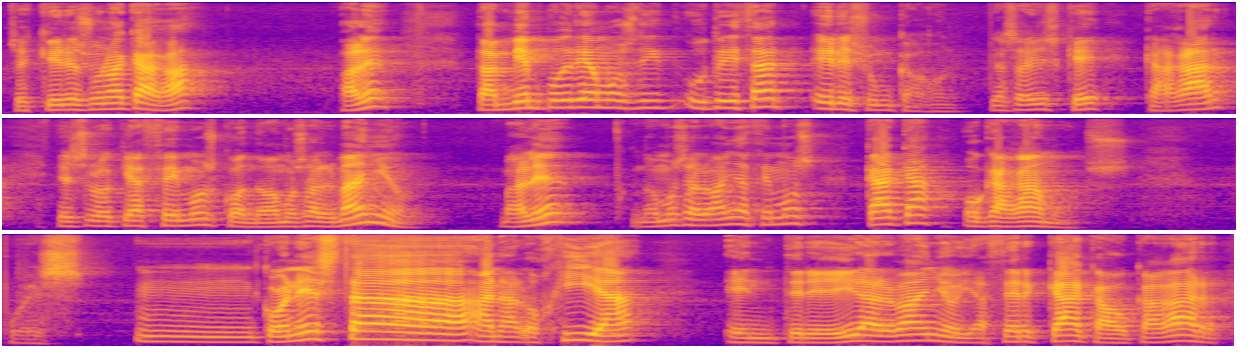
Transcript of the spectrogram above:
Si es que eres una caga, ¿vale? También podríamos utilizar eres un cagón. Ya sabéis que cagar es lo que hacemos cuando vamos al baño, ¿vale? Cuando vamos al baño hacemos caca o cagamos. Pues mm, con esta analogía entre ir al baño y hacer caca o cagar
